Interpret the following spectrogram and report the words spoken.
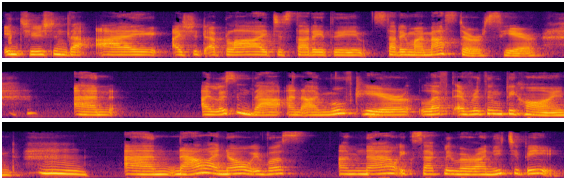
intuition that I I should apply to study the study my masters here. And I listened that and I moved here, left everything behind. Mm. And now I know it was I'm now exactly where I need to be.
